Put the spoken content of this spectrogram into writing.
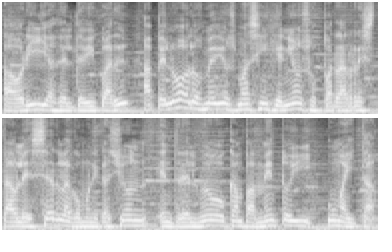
a orillas del Tebicuarí, apeló a los medios más ingeniosos para restablecer la comunicación entre el nuevo campamento y Humaitá,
